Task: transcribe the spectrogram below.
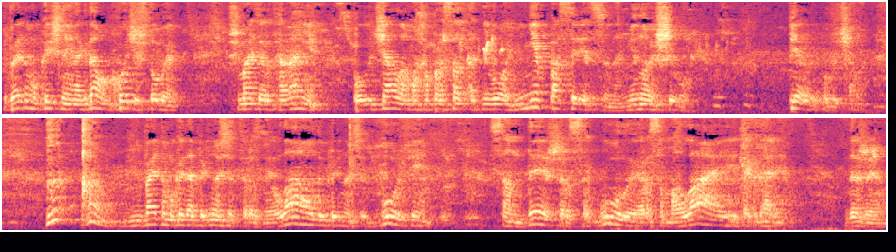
И поэтому Кришна иногда он хочет, чтобы Шимати Радхарани получала Махапрасад от него непосредственно, минуя Шиву. Первый получала. Поэтому, когда приносят разные ладу, приносят бурфи, сандеш, расагулы, расамалай и так далее, даже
